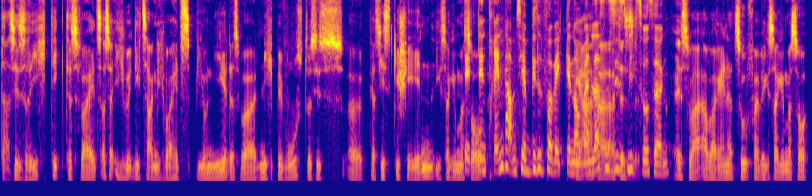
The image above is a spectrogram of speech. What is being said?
Das ist richtig. Das war jetzt, also ich würde nicht sagen, ich war jetzt Pionier. Das war nicht bewusst. Das ist, äh, das ist geschehen. Ich sage immer so. Den Trend haben Sie ein bisschen vorweggenommen. Ja, Lassen Sie es nicht so sagen. Es war aber reiner Zufall. Ich sage immer so,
